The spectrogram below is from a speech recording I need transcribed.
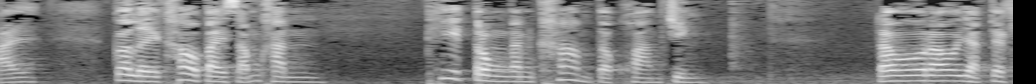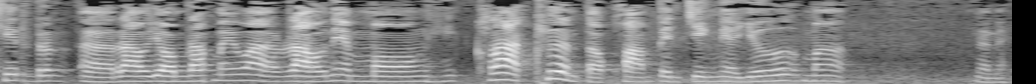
าย ก็เลยเข้าไปสำคัญที่ตรงกันข้ามต่อความจริง เราเราอยากจะคิดเรายอมรับไหมว่าเราเนี่ยมองคลาดเคลื่อนต่อความเป็นจริงเนี่ยเยอะมากนั่นนะ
